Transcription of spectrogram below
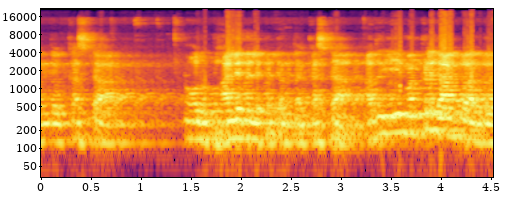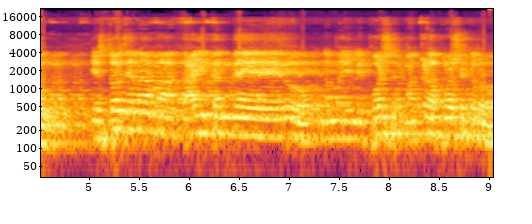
ಒಂದು ಕಷ್ಟ, ಅವರು ಬಾಲ್ಯದಲ್ಲಿ ಪಟ್ಟಂತ ಕಷ್ಟ, ಅದು ಈ ಮಕ್ಕಳಿಗೆ ಆಗ್ಬಾರ್ದು. ಎಷ್ಟೋ ಜನ ತಾಯಿ ತಂದೆಯರು ನಮ್ಮ ಇಲ್ಲಿ ಪೋಷಕ ಮಕ್ಕಳ ಪೋಷಕರು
